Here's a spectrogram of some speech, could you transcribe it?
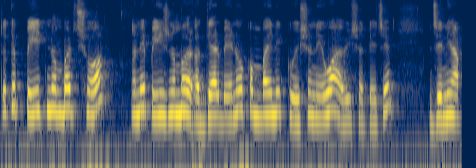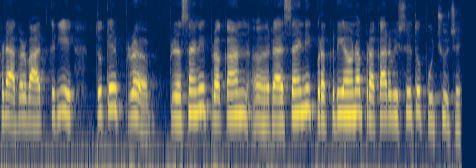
તો કે પેજ નંબર છ અને પેજ નંબર અગિયાર બેનો કમ્બાઈન એક ક્વેશ્ચન એવો આવી શકે છે, જેની આપણે આગળ વાત કરીએ, તો કે રાસાયણિક પ્રકાર રાસાયણિક પ્રક્રિયાઓના પ્રકાર વિશે તો પૂછ્યું છે,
